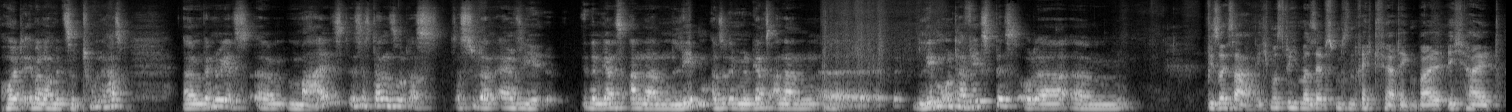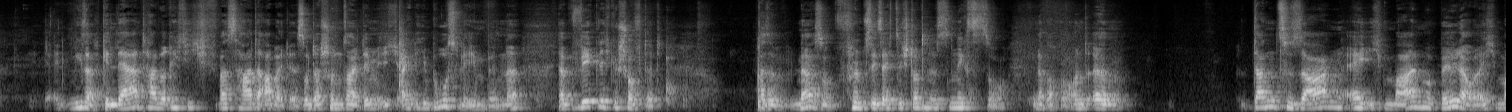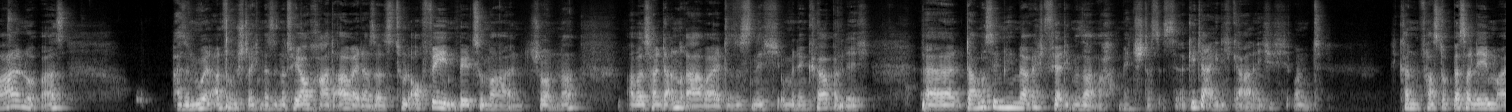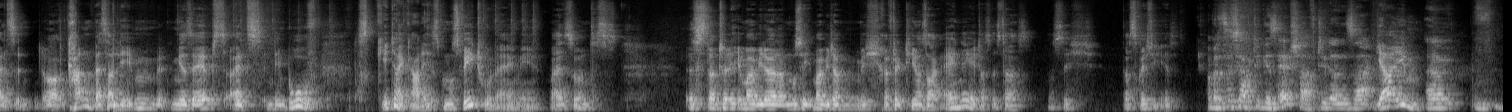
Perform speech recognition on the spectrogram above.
heute immer noch mit zu tun hast. Ähm, wenn du jetzt ähm, malst, ist es dann so, dass, dass du dann irgendwie in einem ganz anderen Leben, also in einem ganz anderen äh, Leben unterwegs bist oder ähm wie soll ich sagen, ich muss mich immer selbst ein bisschen rechtfertigen, weil ich halt, wie gesagt, gelernt habe richtig, was harte Arbeit ist und das schon seitdem ich eigentlich im Berufsleben bin. Ne? Ich habe wirklich geschuftet. Also, ne, so 50, 60 Stunden ist nichts so in der Woche. Und ähm, dann zu sagen, ey, ich mal nur Bilder oder ich mal nur was, also nur in Anführungsstrichen, das ist natürlich auch hart Arbeit, also es tut auch weh, ein Bild zu malen, schon, ne? Aber es ist halt eine andere Arbeit, das ist nicht unbedingt körperlich. Äh, da muss ich mich mehr rechtfertigen und sagen, ach Mensch, das ist, geht ja eigentlich gar nicht. Und ich kann fast noch besser leben als, oder kann besser leben mit mir selbst als in dem Beruf. Das geht ja gar nicht. Es muss wehtun irgendwie, weißt du? Und das ist natürlich immer wieder, da muss ich immer wieder mich reflektieren und sagen, ey, nee, das ist das, was ich, was richtig ist. Aber das ist ja auch die Gesellschaft, die dann sagt. Ja, eben. Ähm,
